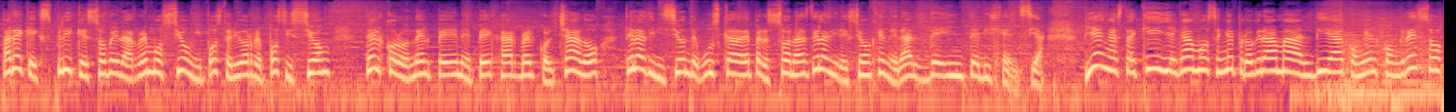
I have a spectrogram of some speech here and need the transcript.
para que explique sobre la remoción y posterior reposición del coronel PNP Harbert Colchado de la División de Búsqueda de Personas de la Dirección General de Inteligencia. Bien, hasta aquí llegamos en el programa Al Día con el Congreso.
